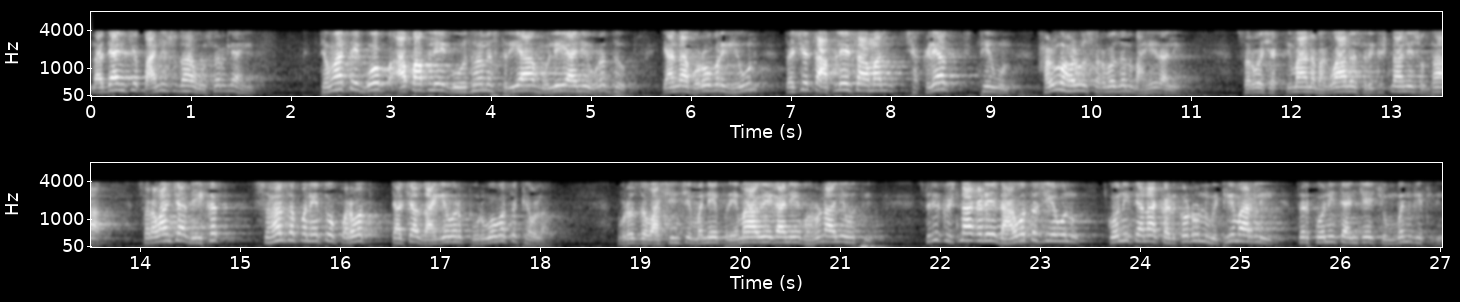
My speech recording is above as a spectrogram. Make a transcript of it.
नद्यांचे पाणी सुद्धा ओसरले आहे. तेव्हा ते गोप आपापले गोधन स्त्रिया मुले आणि वृद्ध यांना बरोबर घेऊन तसेच आपले सामान छकड्यात ठेवून हळूहळू सर्वजण बाहेर आले. सर्व शक्तिमान भगवान श्रीकृष्णाने सुद्धा सर्वांच्या देखत सहजपणे तो पर्वत त्याच्या जागेवर पूर्ववत ठेवला. व्रजवासींची मने प्रेमावेगाने भरून आली होती. श्रीकृष्णाकडे धावतच येऊन कोणी त्यांना कडकडून मिठी मारली तर कोणी त्यांचे चुंबन घेतली.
